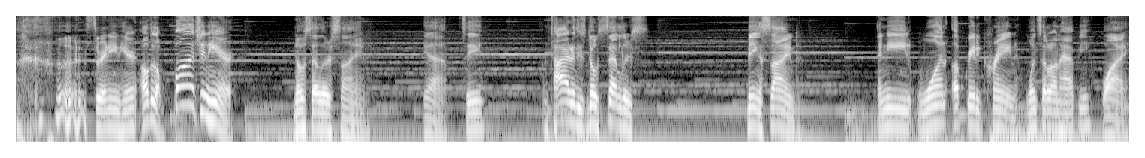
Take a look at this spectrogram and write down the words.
Is there any in here? Oh, there's a bunch in here! No settler sign. Yeah, see? I'm tired of these no settlers being assigned. I need one upgraded crane. One settled unhappy? Why?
